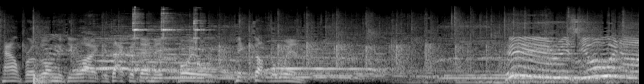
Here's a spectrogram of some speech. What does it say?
Count for as long as you like. It's academic. Coyle picks up the win. Here is your winner,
